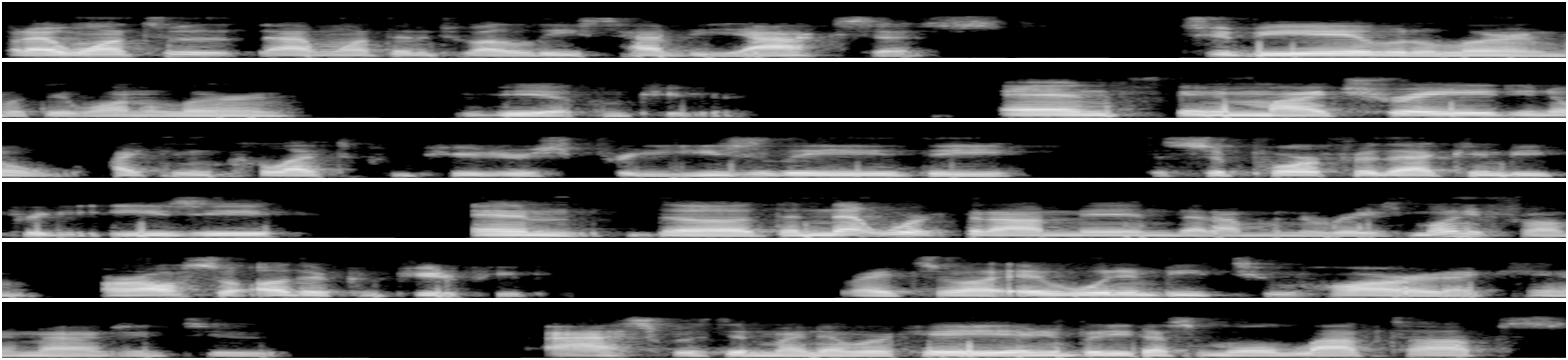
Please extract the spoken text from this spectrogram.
but I want to I want them to at least have the access to be able to learn what they want to learn via computer. And in my trade, you know, I can collect computers pretty easily. The the support for that can be pretty easy. And the the network that I'm in that I'm going to raise money from are also other computer people, right? So it wouldn't be too hard, I can't imagine, to ask within my network, hey, anybody got some old laptops?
